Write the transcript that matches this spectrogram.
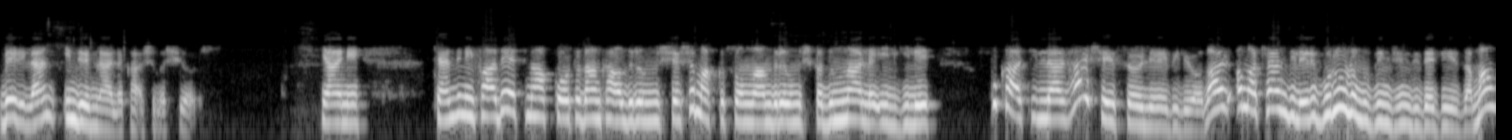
verilen indirimlerle karşılaşıyoruz. Yani kendini ifade etme hakkı ortadan kaldırılmış, yaşam hakkı sonlandırılmış kadınlarla ilgili bu katiller her şeyi söyleyebiliyorlar ama kendileri gururumuz incindi dediği zaman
